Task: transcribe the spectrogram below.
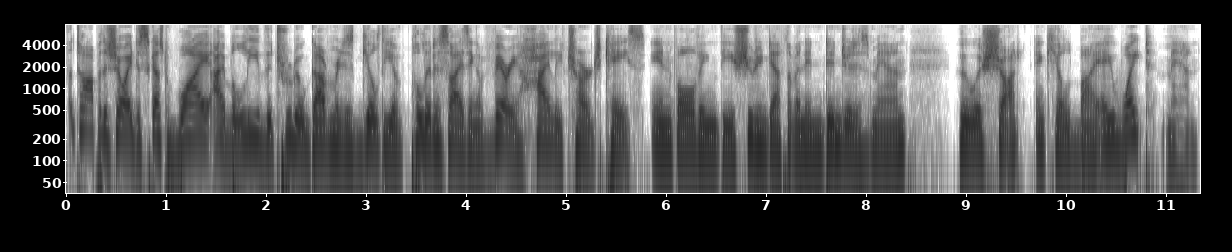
Off the top of the show, I discussed why I believe the Trudeau government is guilty of politicizing a very highly charged case involving the shooting death of an Indigenous man who was shot and killed by a white man.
